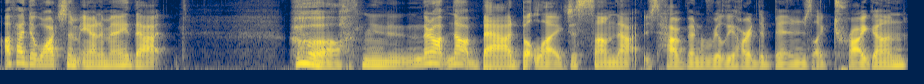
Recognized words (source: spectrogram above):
I've had to watch some anime that they're not not bad, but like just some that just have been really hard to binge, like Trigun.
